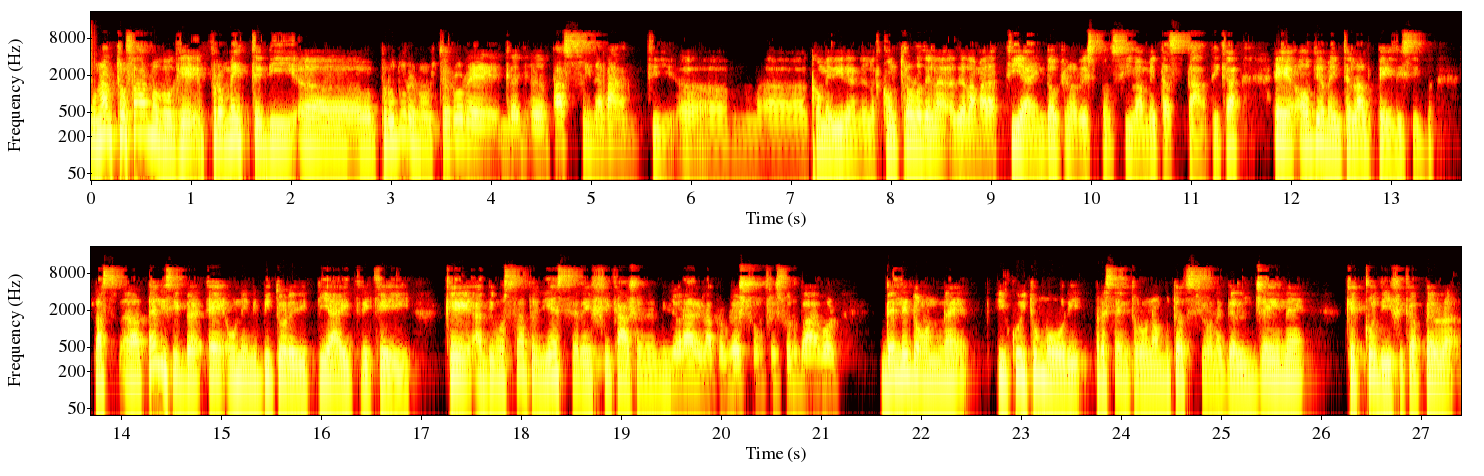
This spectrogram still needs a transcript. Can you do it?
Un altro farmaco che promette di uh, produrre un ulteriore gra- passo in avanti, uh, uh, come dire, nel controllo della, della malattia endocrino responsiva metastatica è ovviamente l'alpelisib. L'alpelisib è un inibitore di PI3K che ha dimostrato di essere efficace nel migliorare la progression free survival delle donne i cui tumori presentano una mutazione del gene che codifica per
